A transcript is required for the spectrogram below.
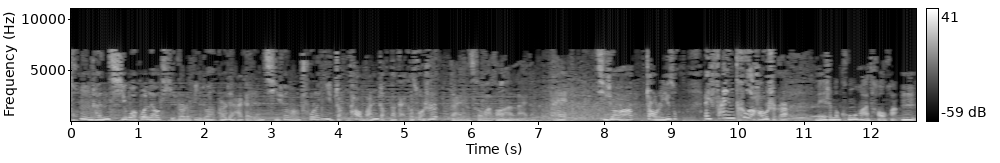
痛陈齐国官僚体制的弊端，而且还给人齐宣王出了一整套完整的改革措施，带着策划方案来的。哎，齐宣王照着一做，哎，发音特好使，没什么空话套话，嗯，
